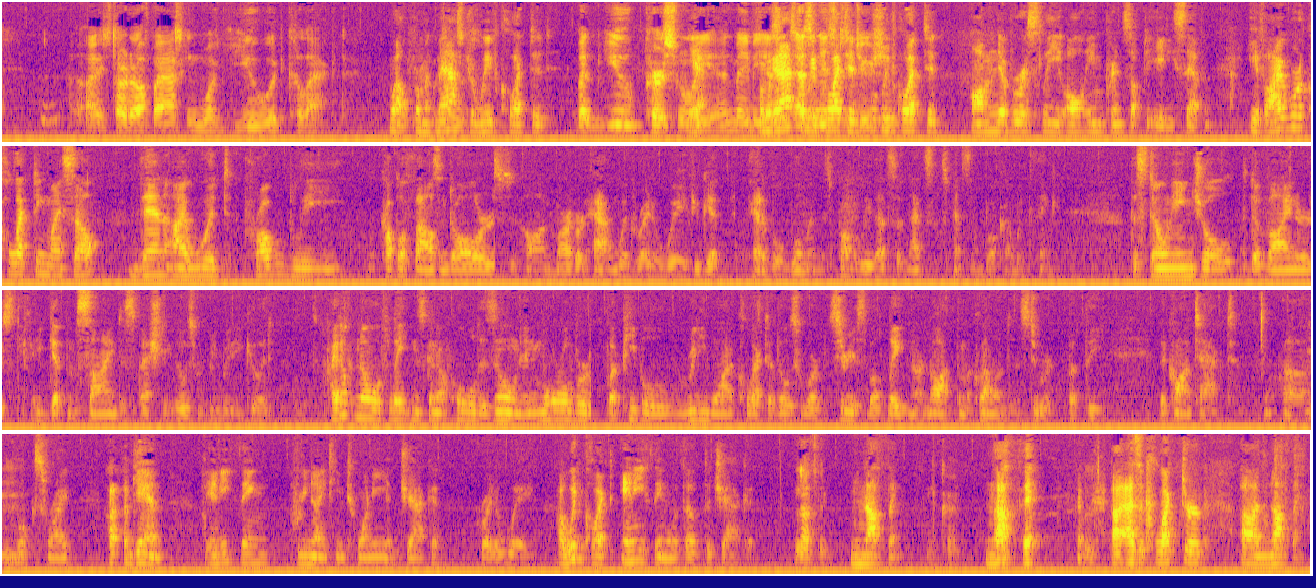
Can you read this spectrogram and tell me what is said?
I started off by asking what you would collect, Well, from. McMaster, we've collected. but you personally, Yeah. and maybe From as, an, McMaster, as an collected. institution. We've collected omnivorously all imprints up to 87. If I were collecting myself, then I would probably couple of thousand dollars on Margaret Atwood right away. If you get Edible Woman, it's probably that's a that's an expensive book, I would think. The Stone Angel, the Diviners, if you get them signed, especially those would be really good. I don't know if Layton's going to hold his own, and moreover, what people really want to collect are those who are serious about Layton are not the McClelland and Stewart, but the the contact uh, Mhm. books, right? Uh, again, anything pre 1920 and jacket right away. I wouldn't collect anything without the jacket. Nothing. Nothing. Okay. Nothing. uh, as a collector, uh, nothing.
